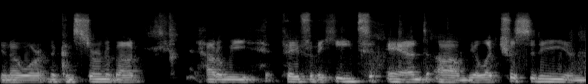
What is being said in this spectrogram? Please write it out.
you know or the concern about how do we pay for the heat and um, the electricity and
